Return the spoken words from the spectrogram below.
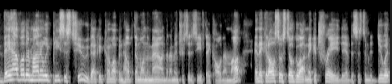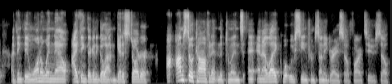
they have other minor league pieces too that could come up and help them on the mound. And I'm interested to see if they call them up. And they could also still go out and make a trade. They have the system to do it. I think they want to win now. I think they're going to go out and get a starter. I- I'm still confident in the Twins, and, and I like what we've seen from Sonny Gray so far too. So,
